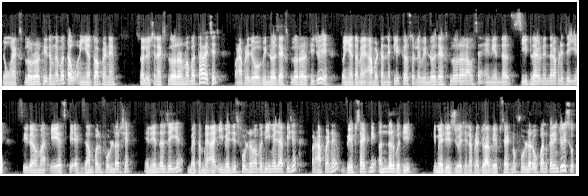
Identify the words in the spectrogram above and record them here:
જો હું એક્સપ્લોરરથી તમને બતાવું, અહીંયા તો આપણને સોલ્યુશન એક્સપ્લોરરમાં બતાવે છે જ, પણ આપણે જો વિન્ડોઝ એક્સપ્લોરરથી જોઈએ, તો અહીંયા તમે આ બટનને ક્લિક કરશો એટલે વિન્ડોઝ એક્સપ્લોરર આવશે. એની અંદર સી ડ્રાઈવની અંદર આપણે જઈએ. સી એએસપી એક્ઝામ્પલ ફોલ્ડર છે. એની અંદર જઈએ. મેં તમને આ ઇમેજીસ ફોલ્ડરમાં બધી ઇમેજ આપી છે. પણ આપણને વેબસાઇટની અંદર બધી ઇમેજીસ જોઈએ છે. એટલે આપણે જો આ વેબસાઇટનું ફોલ્ડર ઓપન કરીને જોઈશું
